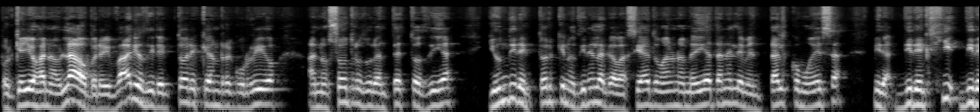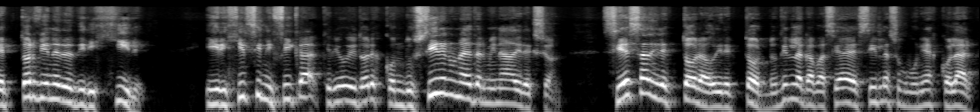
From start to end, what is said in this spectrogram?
porque ellos han hablado, pero hay varios directores que han recurrido a nosotros durante estos días y un director que no tiene la capacidad de tomar una medida tan elemental como esa. Mira, director viene de dirigir, y dirigir significa, queridos auditores, conducir en una determinada dirección. Si esa directora o director no tiene la capacidad de decirle a su comunidad escolar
